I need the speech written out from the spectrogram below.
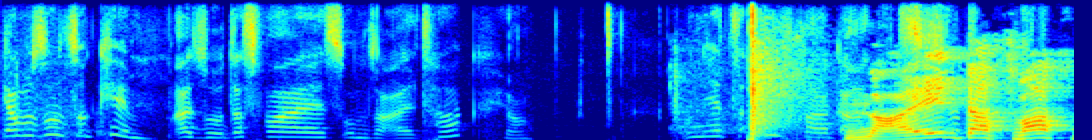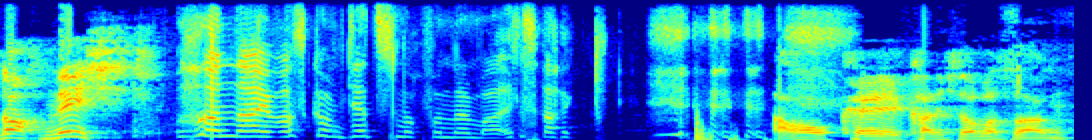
Ja, aber sonst okay. Also, das war jetzt unser Alltag, ja. Und jetzt Anfrage. Nein, das war's noch nicht! Oh nein, was kommt jetzt noch von deinem Alltag? Ah, okay, kann ich noch was sagen?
